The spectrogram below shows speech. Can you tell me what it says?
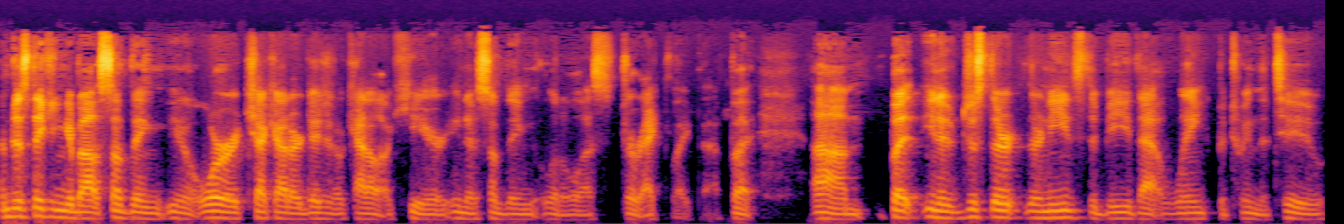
I'm just thinking about something, you know, or check out our digital catalog here. You know, something a little less direct like that. But, um, but you know, just there there needs to be that link between the two.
